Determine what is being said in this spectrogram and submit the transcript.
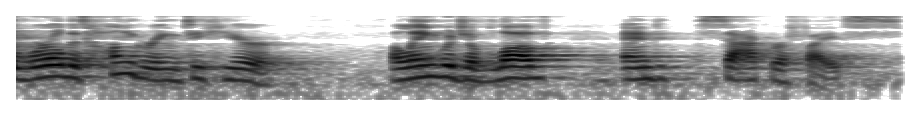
the world is hungering to hear a language of love and sacrifice.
